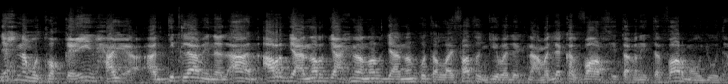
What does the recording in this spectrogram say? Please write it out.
نحن متوقعين حاجة. أديك لا من الآن. أرجع نرجع إحنا نرجع ننكت اللايفات ونجيبها لك نعمل لك الفار في تقنية الفار موجودة.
